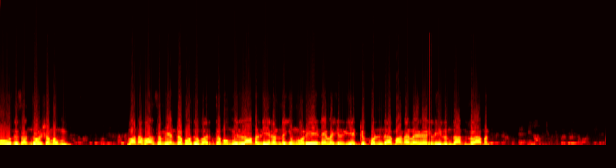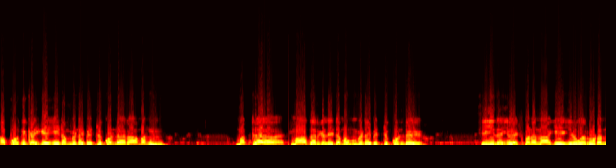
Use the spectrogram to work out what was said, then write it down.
போது சந்தோஷமும் வனவாசம் என்ற போது வருத்தமும் இல்லாமல் இரண்டையும் ஒரே நிலையில் ஏற்றுக்கொண்ட மனநிலையில் இருந்தான் ராமன். அப்போது கைகேயிடம் விடை கொண்ட ராமன் மற்ற மாதர்களிடமும் விடை கொண்டு சீதை லக்ஷ்மணன் ஆகிய இருவருடன்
